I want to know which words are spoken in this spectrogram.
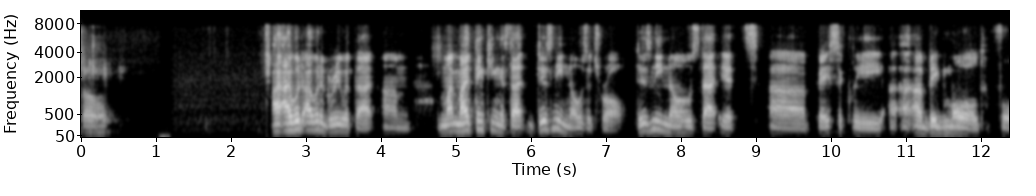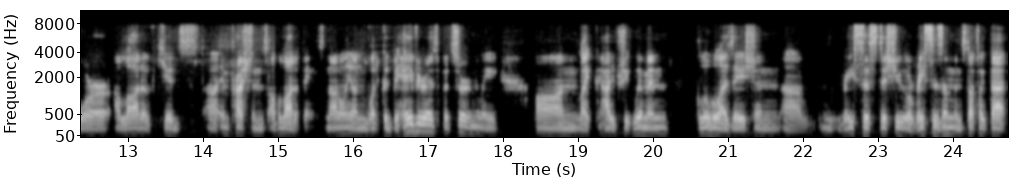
so I, I would I would agree with that. Um, my my thinking is that Disney knows its role. Disney knows that it's uh, basically a, a, big mold for a lot of kids' uh, impressions of a lot of things. Not only on what good behavior is, but certainly on like how you treat women, globalization, uh, racist issue or racism and stuff like that.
